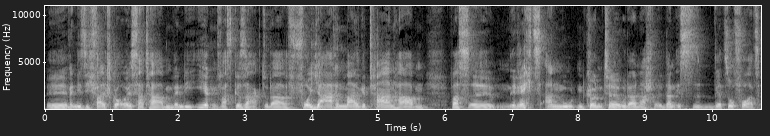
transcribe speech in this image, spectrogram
wenn die sich falsch geäußert haben, wenn die irgendwas gesagt oder vor Jahren mal getan haben, was äh, rechts anmuten könnte oder nach, dann ist, wird sofort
